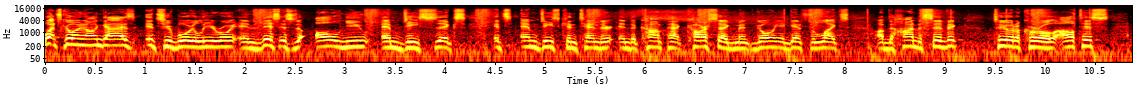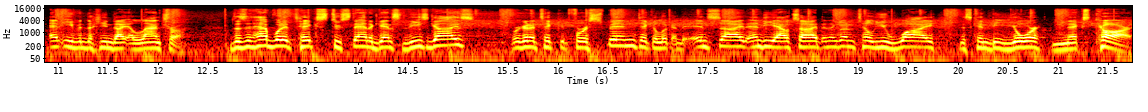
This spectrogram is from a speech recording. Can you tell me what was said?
What's going on guys? It's your boy Leroy and this is the all new MG6. It's MG's contender in the compact car segment going against the likes of the Honda Civic, Toyota Corolla Altis, and even the Hyundai Elantra. Does it have what it takes to stand against these guys? We're gonna take it for a spin, take a look at the inside and the outside, and I'm gonna tell you why this can be your next car.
